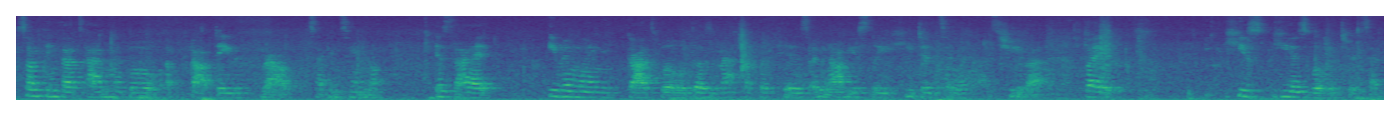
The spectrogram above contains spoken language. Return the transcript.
something that's admirable about David throughout Second Samuel is that even when God's will doesn't match up with his, I mean, obviously he did sin with Bathsheba, but he's he is willing to accept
